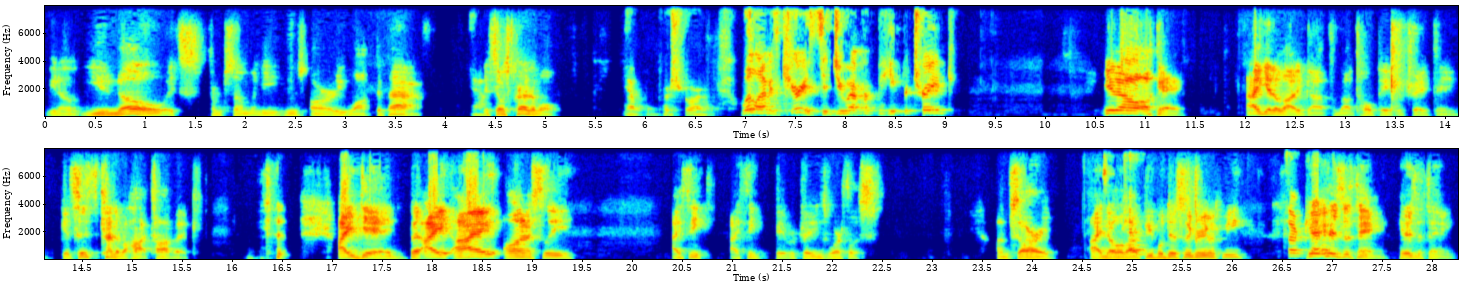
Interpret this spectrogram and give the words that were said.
you know, you know it's from somebody who's already walked the path. Yeah. And so it's credible. Yep, for sure. Well, I was curious, did you ever paper trade you know, okay. I get a lot of guff about the whole paper trade thing because it's kind of a hot topic. I did, but I, I honestly, I think, I think paper trading is worthless. I'm sorry. I know okay. a lot of people disagree with me. Okay. Here, here's the thing. Here's the thing.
